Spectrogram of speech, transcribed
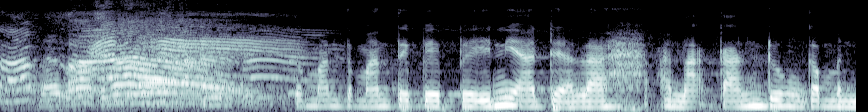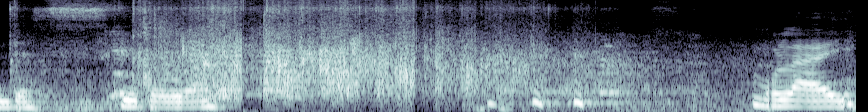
subscribe. teman-teman TPP ini adalah anak kandung Kemendes gitu ya. Mulai.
